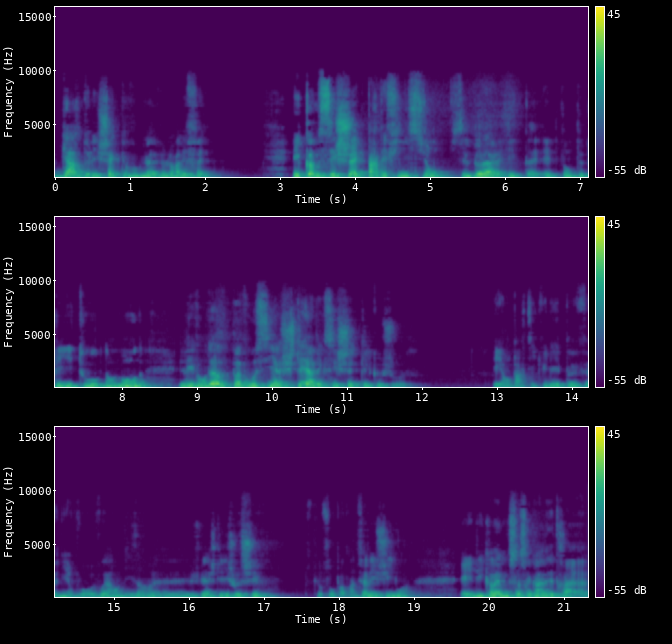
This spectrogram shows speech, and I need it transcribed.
gardent les chèques que vous leur avez faits. Et comme ces chèques, par définition, c'est le dollar et, on peut payer tout dans le monde, les vendeurs peuvent aussi acheter avec ces chèques quelque chose. Et en particulier, peuvent venir vous revoir en disant euh, je vais acheter des choses chez vous, ce que sont en train de faire les Chinois. Et quand même, ça serait quand même être, euh,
